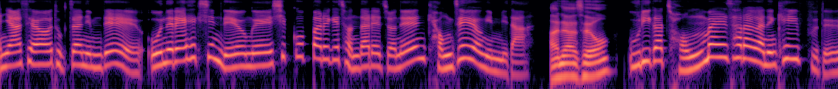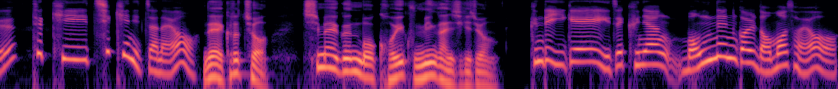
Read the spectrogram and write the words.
안녕하세요, 독자님들. 오늘의 핵심 내용을 쉽고 빠르게 전달해주는 경제형입니다. 안녕하세요. 우리가 정말 사랑하는 K푸드, 특히 치킨 있잖아요. 네, 그렇죠. 치맥은 뭐 거의 국민 간식이죠. 근데 이게 이제 그냥 먹는 걸 넘어서요.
